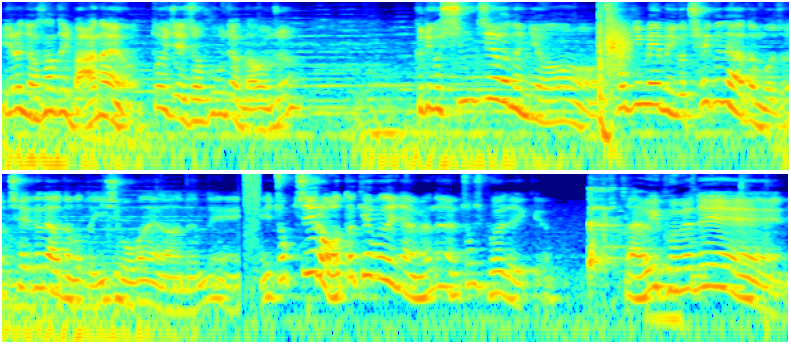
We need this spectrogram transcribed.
이런 영상들이 많아요. 또 이제 저 후보장 나오죠. 그리고 심지어는요 사기 맵은 이거 최근에 하던 거죠. 최근에 하던 것도 25만에 나왔는데 이 쪽지를 어떻게 보내냐면은 쪽지 보여드릴게요. 자 여기 보면은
